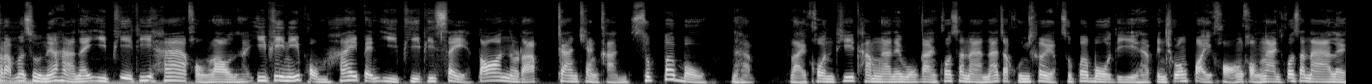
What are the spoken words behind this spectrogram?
กลับมาสู่เนื้อหาใน EP ที่ 5 ของเรานะ EP นี้ผมให้เป็น EP พิเศษต้อนรับการแข่งขัน Super Bowl นะครับหลายคนที่ทำงานในวงการโฆษณาน่าจะคุ้นเคยกับ Super Bowl ดีนะเป็นช่วงปล่อยของของงานโฆษณาเลย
